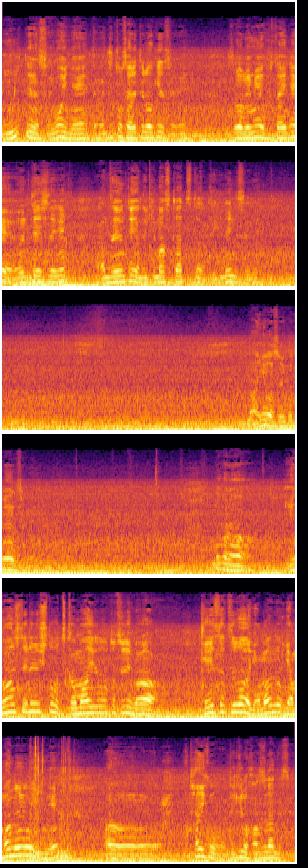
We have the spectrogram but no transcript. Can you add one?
耳っていうのはすごいね。大事とされてるわけですよね。その耳を塞いで運転してね安全運転ができますかって言ったらできないんですよね。まあ要はそういうことなんですよね。だから違反してる人を捕まえようとすれば警察は山の山のようにね、あの、逮捕できるはずなんですよ。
